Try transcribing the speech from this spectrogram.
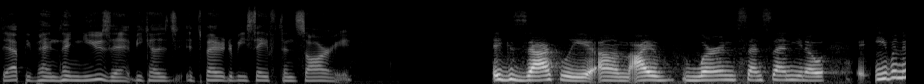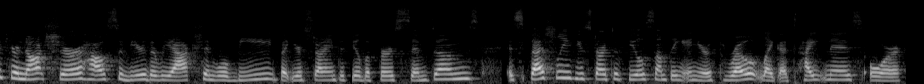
the EpiPen then use it because it's better to be safe than sorry. Exactly. Um, I've learned since then, you know, even if you're not sure how severe the reaction will be, but you're starting to feel the first symptoms, especially if you start to feel something in your throat, like a tightness or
